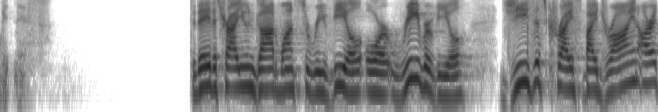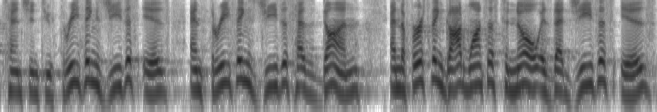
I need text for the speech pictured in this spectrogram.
witness. Today, the triune God wants to reveal or re reveal Jesus Christ by drawing our attention to three things Jesus is and three things Jesus has done. And the first thing God wants us to know is that Jesus is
